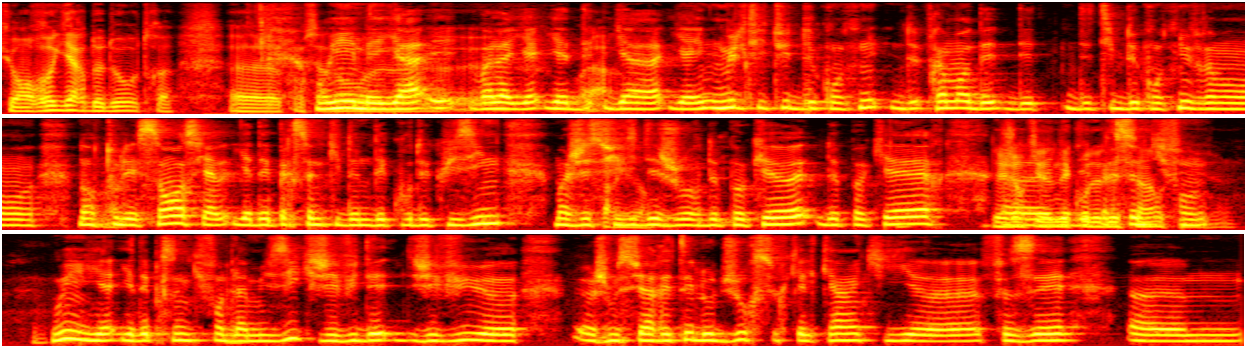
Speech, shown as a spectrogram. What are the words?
tu en regardes d'autres euh, oui mais il y a euh, voilà il y a il y, y, a, y a une multitude de contenus de, vraiment des, des, des, types de contenus vraiment dans tous les sens. Il y, a, y des personnes qui donnent des cours de cuisine. Moi j'ai suivi des joueurs de poker de poker. Des gens qui donnent des cours de dessin qui font oui, il y, y, a des personnes qui font de la musique. J'ai vu, j'ai vu, euh, je me suis arrêté l'autre jour sur quelqu'un qui euh, faisait, euh,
